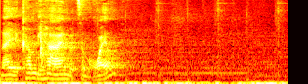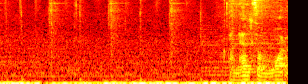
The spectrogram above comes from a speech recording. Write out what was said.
Now you come behind with some oil. And then some water.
